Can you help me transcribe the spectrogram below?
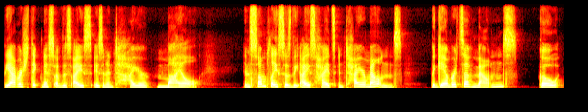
The average thickness of this ice is an entire mile. In some places, the ice hides entire mountains. The Gamburtsev Mountains go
